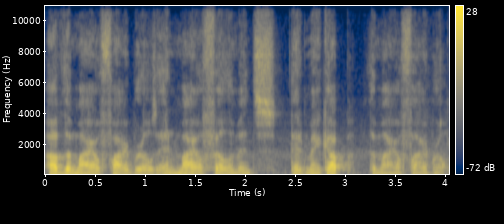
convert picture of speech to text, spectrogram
of the myofibrils and myofilaments that make up the myofibril.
